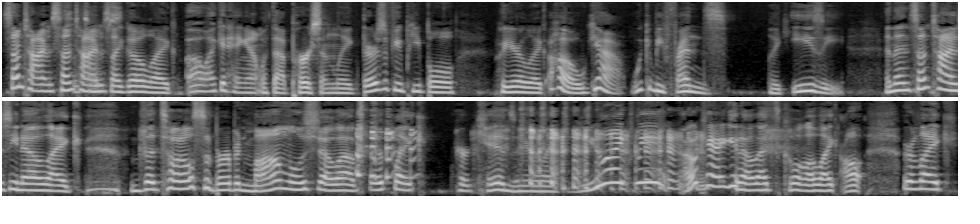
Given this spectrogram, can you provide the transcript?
sometimes, sometimes Sometimes. I go like, oh, I could hang out with that person. Like, there's a few people who you're like, oh yeah, we can be friends, like easy. And then sometimes, you know, like the total suburban mom will show up with like her kids, and you're like, you like me? Okay, you know, that's cool. I'll, like, I'll or like,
